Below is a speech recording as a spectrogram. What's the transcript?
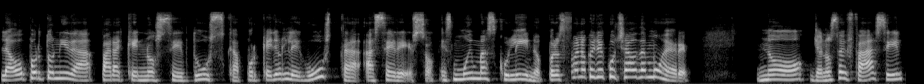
la oportunidad para que nos seduzca, porque a ellos les gusta hacer eso. Es muy masculino. Pero es lo que yo he escuchado de mujeres. No, yo no soy fácil.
